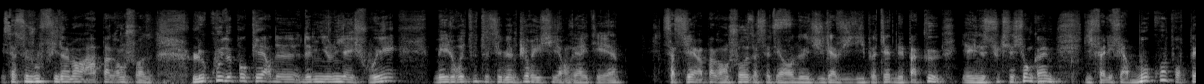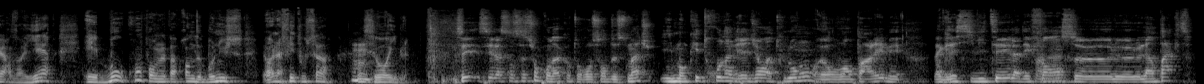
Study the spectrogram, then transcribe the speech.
et ça se joue finalement à pas grand-chose. Le coup de poker de, de Mignoni a échoué, mais il aurait tout aussi bien pu réussir en vérité. Hein. Ça sert à pas grand-chose à cette erreur de Giga dit peut-être, mais pas que. Il y a une succession quand même. Il fallait faire beaucoup pour perdre hier et beaucoup pour ne pas prendre de bonus. Et on a fait tout ça. Mmh. C'est horrible. C'est la sensation qu'on a quand on ressort de ce match. Il manquait trop d'ingrédients à Toulon. Euh, on va en parler, mais l'agressivité, la défense, euh, l'impact,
